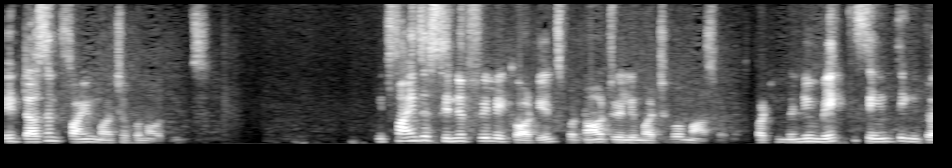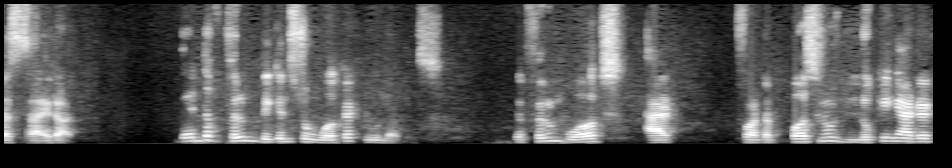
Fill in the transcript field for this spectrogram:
it doesn't find much of an audience it finds a cinephilic audience but not really much of a mass audience but when you make the same thing a Sairat, then the film begins to work at two levels. The film works at for the person who's looking at it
